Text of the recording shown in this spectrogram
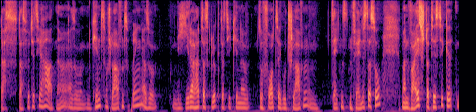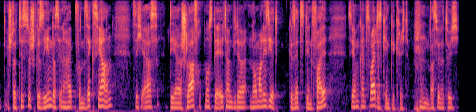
das, das wird jetzt hier hart. Ne? Also ein Kind zum Schlafen zu bringen, also nicht jeder hat das Glück, dass die Kinder sofort sehr gut schlafen. Im seltensten Fällen ist das so. Man weiß Statistik, statistisch gesehen, dass innerhalb von sechs Jahren sich erst der Schlafrhythmus der Eltern wieder normalisiert. Gesetzt den Fall, sie haben kein zweites Kind gekriegt, was wir natürlich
